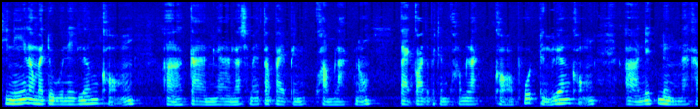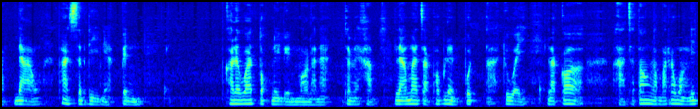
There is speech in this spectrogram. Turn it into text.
ทีนี้เรามาดูในเรื่องของอการงานแล้วใช่ไหมต่อไปเป็นความรักเนาะแต่ก่อนจะไปถึงความรักขอพูดถึงเรื่องของอนิดนึงนะครับ ดาวพฤหัสบดีเนี่ยเป็น เขาเรียกว่าตกในเรือนมรณะใช่ไหมครับ แล้วมาจากพบเรือนปุตตะด้วย แล้วก็อาจจะต้องระมัดระวังนิด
